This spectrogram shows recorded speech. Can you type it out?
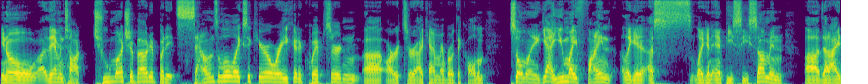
You know, they haven't talked too much about it, but it sounds a little like Sekiro, where you could equip certain uh, arts, or I can't remember what they call them. So I'm like, yeah, you might find like a, a s- like an NPC summon uh, that I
